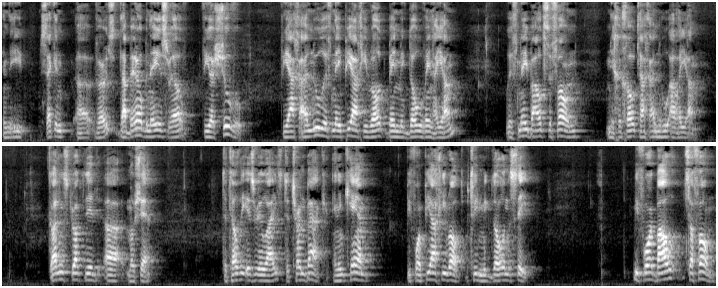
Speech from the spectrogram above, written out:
in the second uh, verse, Daber b'nei Yisrael v'yashuvu v'yachanu lifnei piach hirot ben migdol u'ven hayam lifnei baal tzefon nichechot hachanu al hayam. God instructed uh, Moshe to tell the Israelites to turn back and encamp before Piachirot, between Migdol and the sea. Before Baal Tzafon,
